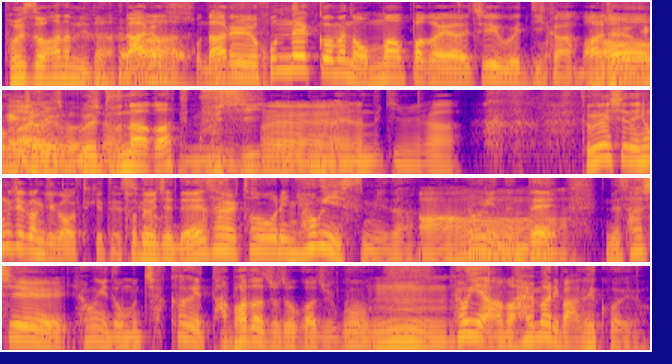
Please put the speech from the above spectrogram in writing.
벌써 화납니다. 나를 아, 호- 나를 혼낼 거면 엄마 아빠가 해야지 왜 네가? 맞아요. 어, 맞아요. 약간 이런 그렇죠, 왜. 누나가 굳이 네. 아, 이런 느낌이라. 동현 씨는 형제 관계가 어떻게 되세요? 저도 이제 4살 터울인 형이 있습니다. 아. 형이 있는데, 근데 사실 형이 너무 착하게 다 받아줘가지고, 음. 형이 아마 할 말이 많을 거예요.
